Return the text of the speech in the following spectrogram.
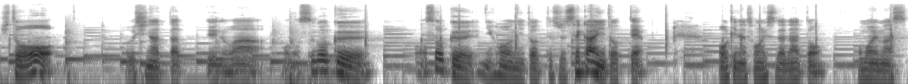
人を失ったっていうのはものすごくものすごく日本にとってそして世界にとって大きな損失だなと思います。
